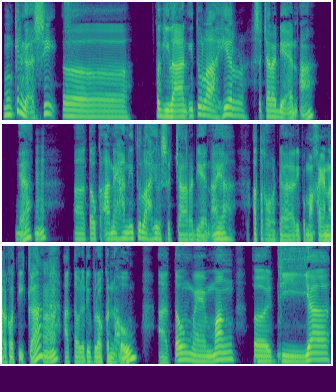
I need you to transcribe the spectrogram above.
mungkin nggak sih eh kegilaan itu lahir secara DNA Ya. Mm-mm. atau keanehan itu lahir secara DNA ya atau dari pemakaian narkotika Heeh. atau dari broken home atau memang eh, dia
